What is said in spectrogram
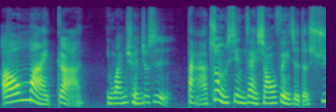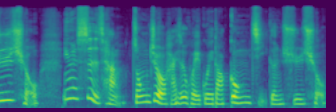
，Oh my God，你完全就是打中现在消费者的需求。因为市场终究还是回归到供给跟需求，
